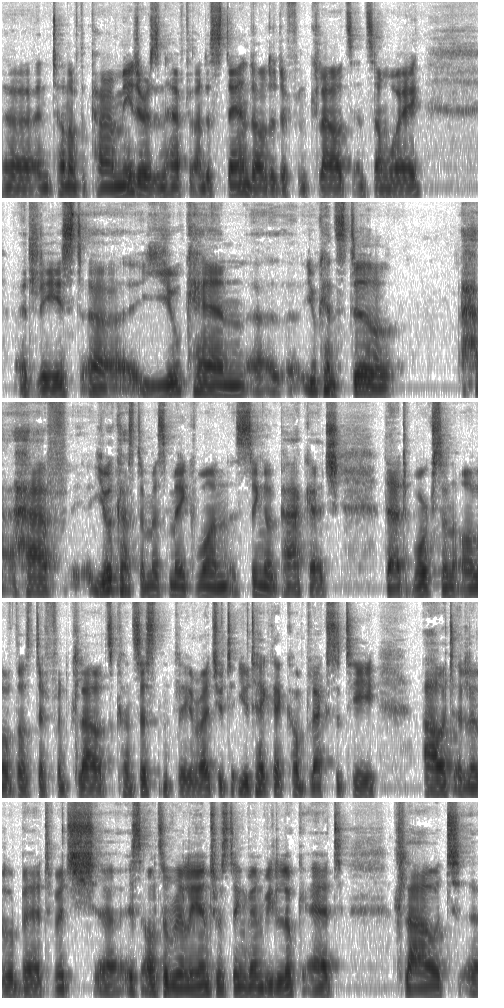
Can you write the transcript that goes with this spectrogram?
uh, and ton of the parameters and have to understand all the different clouds in some way at least uh, you can uh, you can still have your customers make one single package that works on all of those different clouds consistently, right? You, t- you take that complexity out a little bit, which uh, is also really interesting when we look at cloud uh,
